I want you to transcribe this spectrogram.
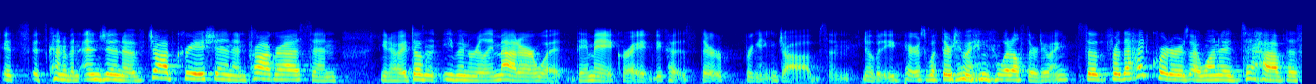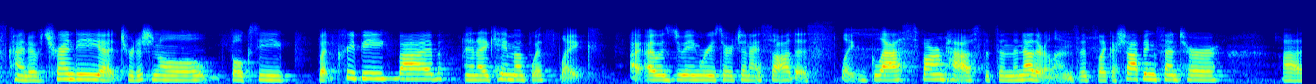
It's, it's kind of an engine of job creation and progress and you know, it doesn't even really matter what they make, right? Because they're bringing jobs and nobody cares what they're doing, what else they're doing. So for the headquarters, I wanted to have this kind of trendy, yet traditional, folksy, but creepy vibe. And I came up with like, I, was doing research and I saw this like glass farmhouse that's in the Netherlands. It's like a shopping center, uh,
